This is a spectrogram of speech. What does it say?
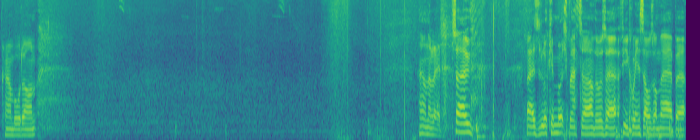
Crown board on. And the lid. So that is looking much better. There was a, a few queen cells on there, but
